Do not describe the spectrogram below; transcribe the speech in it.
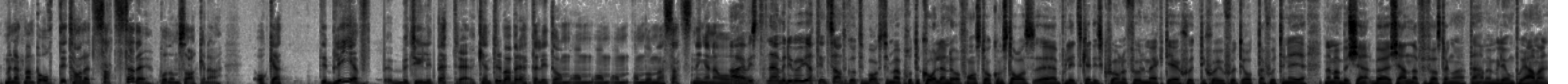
Men att man på 80-talet satsade på de sakerna och att det blev betydligt bättre. Kan inte du bara berätta lite om, om, om, om de här satsningarna? Och, ja, visst. Nej, men det var ju jätteintressant att gå tillbaka till de här protokollen då, från Stockholms stads eh, politiska diskussioner fullmäktige 77, 78, 79, när man började känna för första gången att det här med miljonprogrammen,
